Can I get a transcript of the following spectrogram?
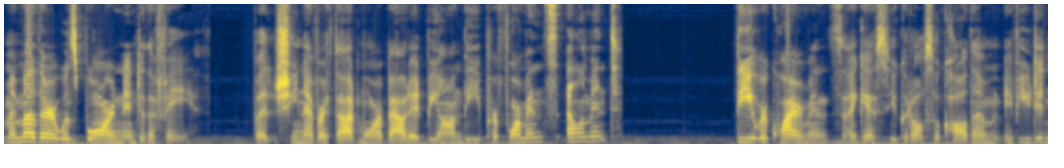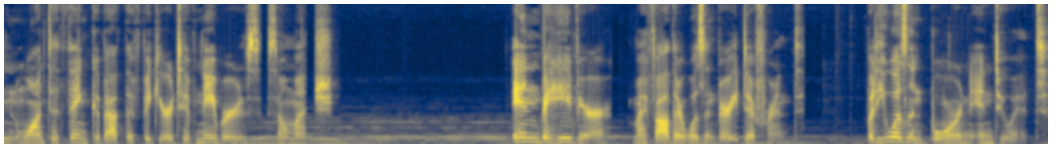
My mother was born into the faith, but she never thought more about it beyond the performance element. The requirements, I guess you could also call them, if you didn't want to think about the figurative neighbors so much. In behavior, my father wasn't very different but he wasn't born into it.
